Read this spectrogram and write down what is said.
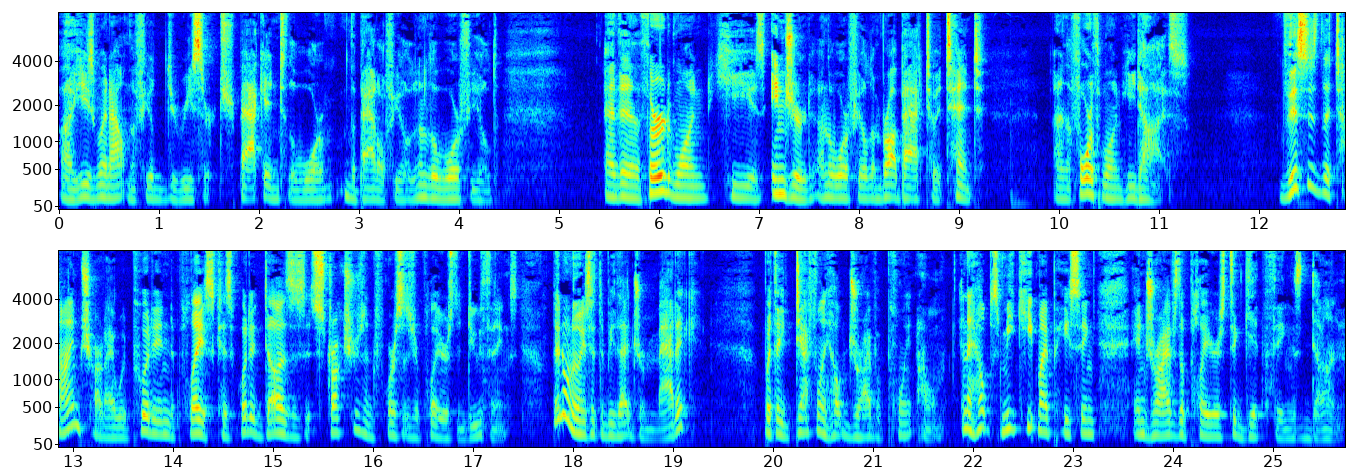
uh, he's went out in the field to do research back into the war, the battlefield, into the war field. And then the third one, he is injured on the war field and brought back to a tent. And the fourth one, he dies. This is the time chart I would put into place because what it does is it structures and forces your players to do things. They don't always have to be that dramatic, but they definitely help drive a point home. And it helps me keep my pacing and drives the players to get things done.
